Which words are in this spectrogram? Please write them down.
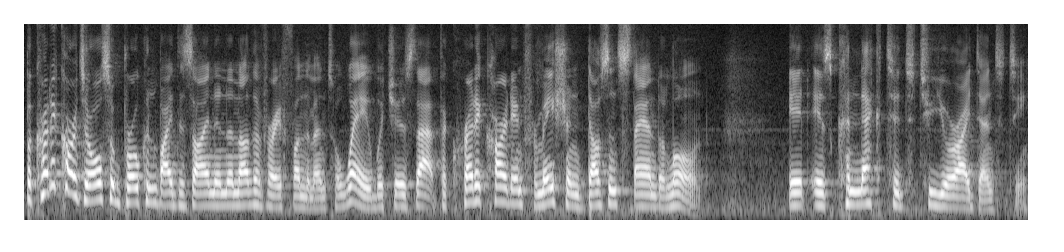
But credit cards are also broken by design in another very fundamental way, which is that the credit card information doesn't stand alone. It is connected to your identity.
